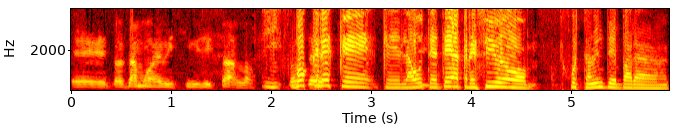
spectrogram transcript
eh, tratamos de visibilizarlo. ¿Y vos crees que, que la UTT ha crecido justamente para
